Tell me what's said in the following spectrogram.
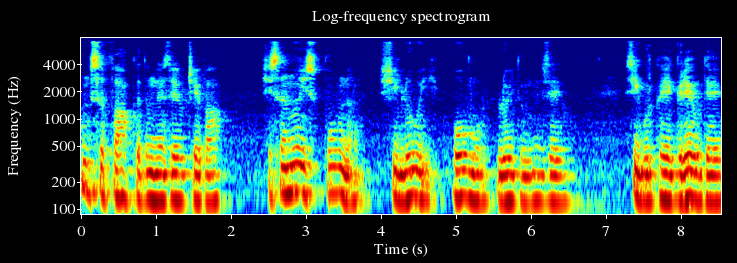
Cum să facă Dumnezeu ceva și să nu îi spună și lui, omul lui Dumnezeu. Sigur că e greu de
